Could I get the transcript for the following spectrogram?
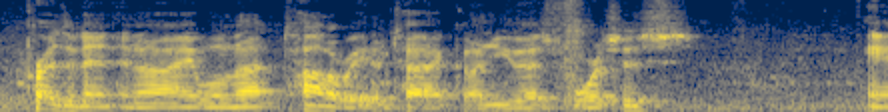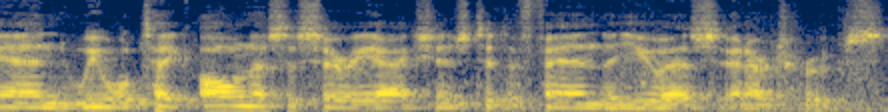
The President and I will not tolerate attack on U.S. forces and we will take all necessary actions to defend the U.S. and our troops.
